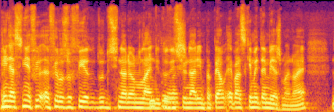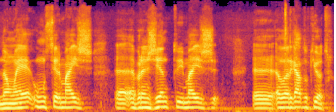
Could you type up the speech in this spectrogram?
Ainda assim, a, filosofia do dicionário online e do dicionário em papel é basicamente a mesma, não é? Não é um ser mais uh, abrangente e mais uh, alargado do que outro.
